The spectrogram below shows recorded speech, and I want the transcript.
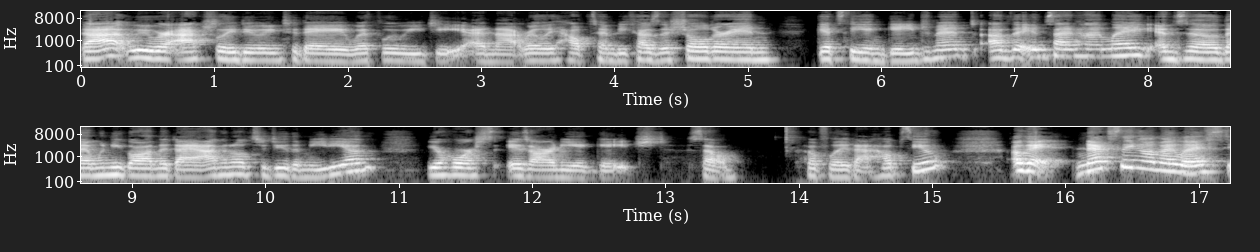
that we were actually doing today with Luigi, and that really helped him because the shoulder in gets the engagement of the inside hind leg. And so then when you go on the diagonal to do the medium, your horse is already engaged. So hopefully that helps you. Okay, next thing on my list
